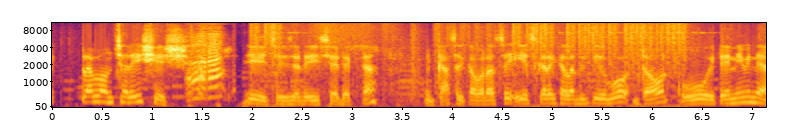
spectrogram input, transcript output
একটা লঞ্চারেই শেষ। এই যে, এই সাইড একটা। গাছের কাবার আছে। এসকারে খেলা দিতে হব ডাউন ও, এটা এনিমি না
